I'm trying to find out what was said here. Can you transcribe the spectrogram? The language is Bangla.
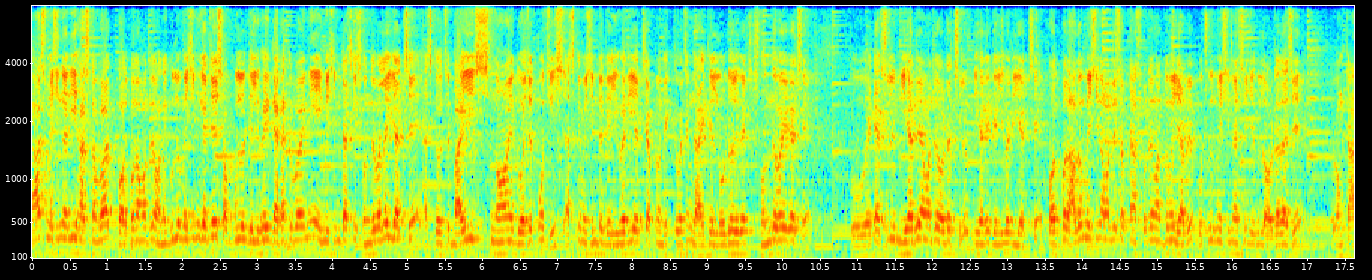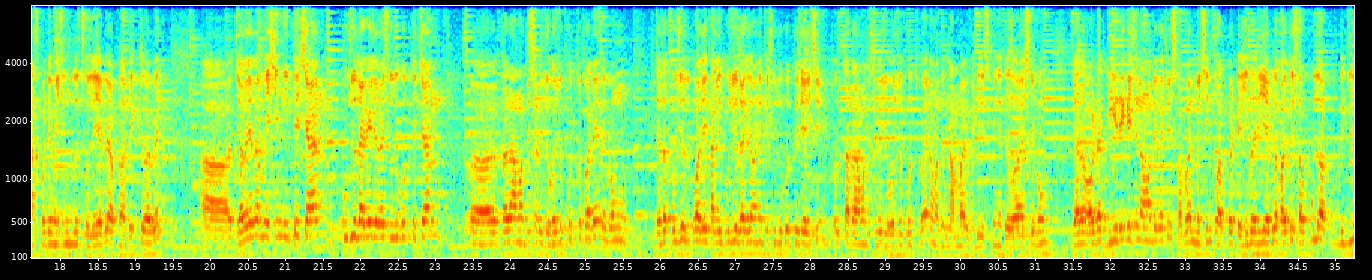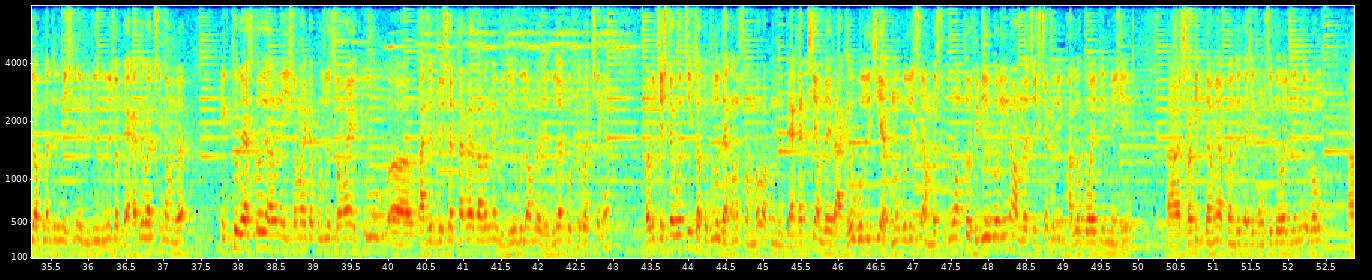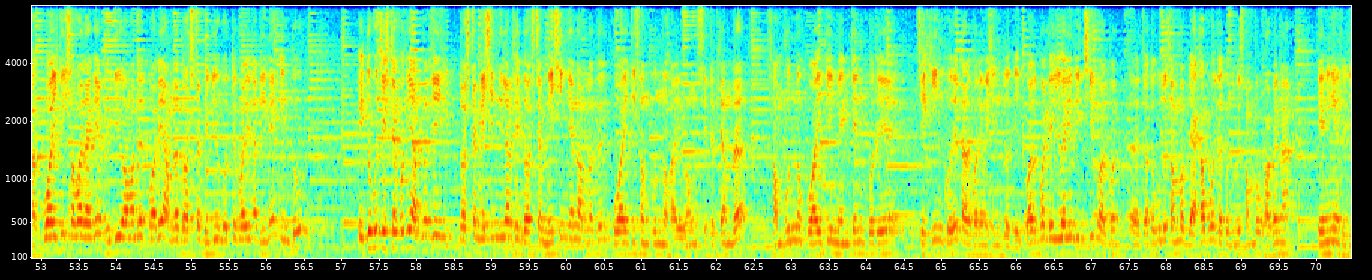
দাস মেশিনারি হাসনাবাদ পরপর আমাদের অনেকগুলো মেশিন গেছে, সবগুলো ডেলিভারি দেখাতে পারিনি। এই মেশিনটা আজকে সন্ধ্যেবেলায় যাচ্ছে। আজকে হচ্ছে বাইশ নয় দু হাজার পঁচিশ। আজকে মেশিনটা ডেলিভারি যাচ্ছে, আপনারা দেখতে পাচ্ছেন, গাড়িতে লোড হয়ে গেছে, সন্ধে হয়ে গেছে। তো এটা অ্যাকচুয়ালি বিহারে আমাদের অর্ডার ছিল, বিহারে ডেলিভারি যাচ্ছে। পরপর আরও মেশিন আমাদের সব ট্রান্সপোর্টের মাধ্যমে যাবে। প্রচুর মেশিন আছে যেগুলো অর্ডার আছে এবং ট্রান্সপোর্টে মেশিনগুলো চলে যাবে, আপনারা দেখতে পাবেন। যারা যারা মেশিন নিতে চান, পুজোর আগে যারা শুরু করতে চান তারা আমাদের সাথে যোগাযোগ করতে পারেন এবং যারা পুজোর পরে কালী পুজোর আগে অনেকে শুরু করতে চাইছে, তো তারা আমাদের সাথে যোগাযোগ করতে পারেন। আমাদের নাম্বার ভিডিও স্ক্রিনে দেওয়া আছে এবং যারা অর্ডার দিয়ে রেখেছেন আমাদের কাছে, সবার মেশিন পরপর ডেলিভারি যাবে। হয়তো সবগুলো ভিডিও আপনাদের মেশিনের ভিডিওগুলো সব দেখাতে পারছি না আমরা। একটু ব্যস্ত, কারণ এই সময়টা পুজোর সময় একটু কাজের প্রেশার থাকার কারণে ভিডিওগুলো আমরা রেগুলার করতে পারছি না। তবে চেষ্টা করছি যতগুলো দেখানো সম্ভব আপনাদের দেখাচ্ছি। আমরা এর আগেও বলেছি এখনও বলেছি। আমরা শুধুমাত্র ভিডিও করি না, আমরা চেষ্টা করি ভালো কোয়ালিটির মেশিন সঠিক দামে আপনাদের কাছে পৌঁছে দেওয়ার জন্য এবং কোয়ালিটি সবার আগে ভিডিও আমাদের পরে, আমরা দশটা ভিডিও করতে পারি না দিনে, কিন্তু এটুকু চেষ্টা করি আপনার যেই দশটা মেশিন দিলাম, সেই দশটা মেশিন যেন আপনাদের কোয়ালিটি সম্পূর্ণ হয় এবং সেটাতে আমরা সম্পূর্ণ কোয়ালিটি মেনটেন করে চেকিং করে তারপরে মেশিনগুলো দিই পরপর ডেলিভারি দিচ্ছি, পরপর যতগুলো সম্ভব দেখাবো যতগুলো সম্ভব হবে না ট্রেনিংয়ের ভিডিও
